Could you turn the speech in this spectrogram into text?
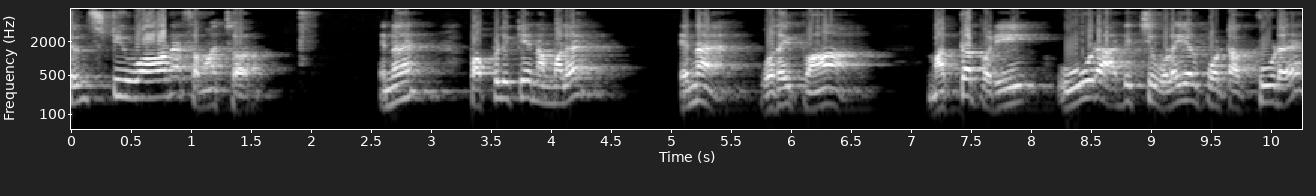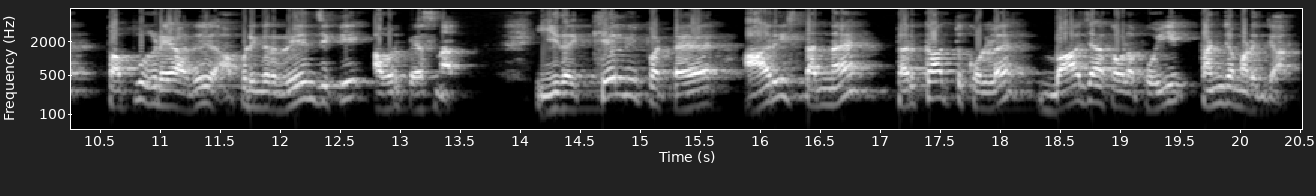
சென்சிட்டிவான சமாச்சாரம். என்ன? பப்ளிக்கே நம்மள என்ன? உதைப்பான். மற்றபடி ஊரை அடிச்சு உலையல் போட்டா கூட தப்பு கிடையாது அப்படிங்கிற ரேஞ்சுக்கு அவர் பேசினார். இதை கேள்விப்பட்ட ஹரிஷ் தன்னை தற்காத்து கொள்ள பாஜகவில் போய் தஞ்சம் அடைஞ்சார்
